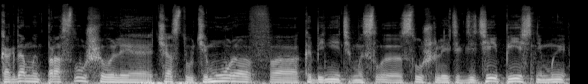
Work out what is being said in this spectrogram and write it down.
когда мы прослушивали часто у Тимура в кабинете, мы слушали этих детей, песни, мы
